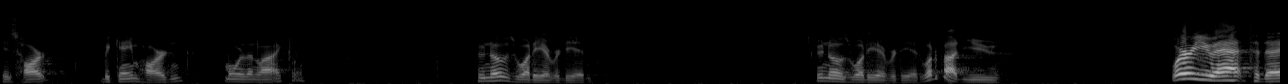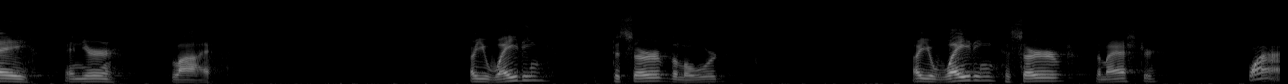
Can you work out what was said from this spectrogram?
his heart became hardened, more than likely. Who knows what he ever did? Who knows what he ever did? What about you? Where are you at today in your life? Are you waiting to serve the Lord? Are you waiting to serve the Master? Why?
